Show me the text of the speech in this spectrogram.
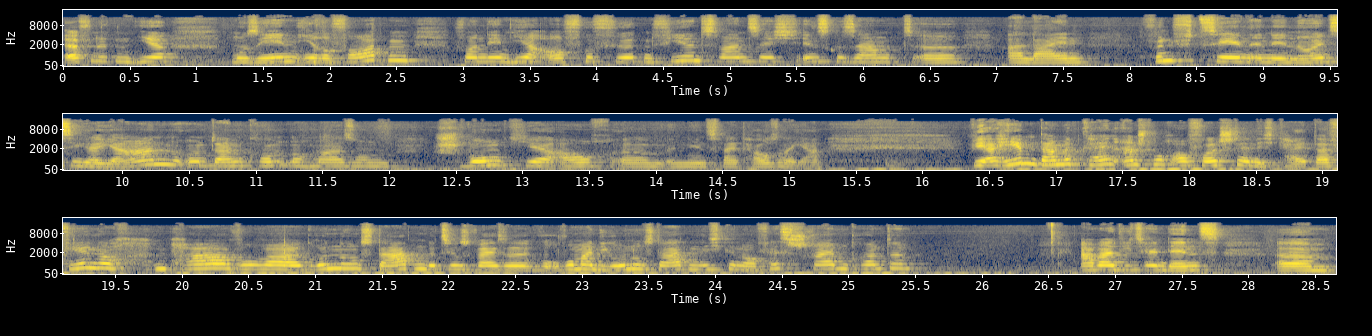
öffneten hier Museen ihre Pforten. Von den hier aufgeführten 24 insgesamt äh, allein 15 in den 90er Jahren und dann kommt nochmal so ein Schwung hier auch ähm, in den 2000er Jahren. Wir erheben damit keinen Anspruch auf Vollständigkeit. Da fehlen noch ein paar, wo wir Gründungsdaten beziehungsweise wo, wo man die Gründungsdaten nicht genau festschreiben konnte. Aber die Tendenz ähm,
